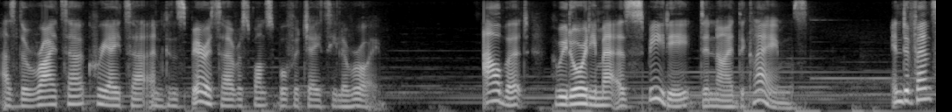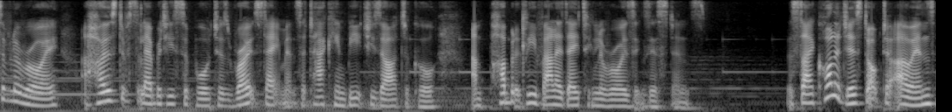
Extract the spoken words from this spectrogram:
as the writer, creator, and conspirator responsible for JT Leroy. Albert, who he'd already met as Speedy, denied the claims. In defense of Leroy, a host of celebrity supporters wrote statements attacking Beachy's article and publicly validating Leroy's existence. The psychologist, Dr. Owens,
